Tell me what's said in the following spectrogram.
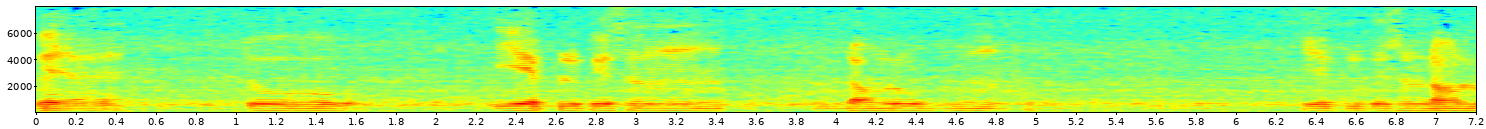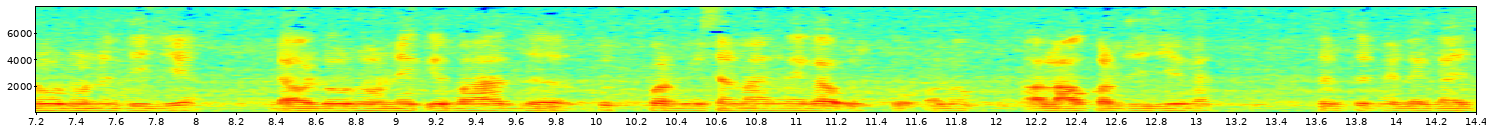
गया है। तो ये एप्लीकेशन डाउनलोड ये एप्लीकेशन डाउनलोड होने दीजिए। डाउनलोड होने के बाद कुछ परमिशन मांगेगा उसको अलाउ कर दीजिएगा। सबसे पहले गाइस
